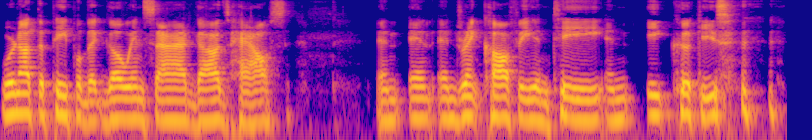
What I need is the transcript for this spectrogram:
We're not the people that go inside God's house and, and, and drink coffee and tea and eat cookies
